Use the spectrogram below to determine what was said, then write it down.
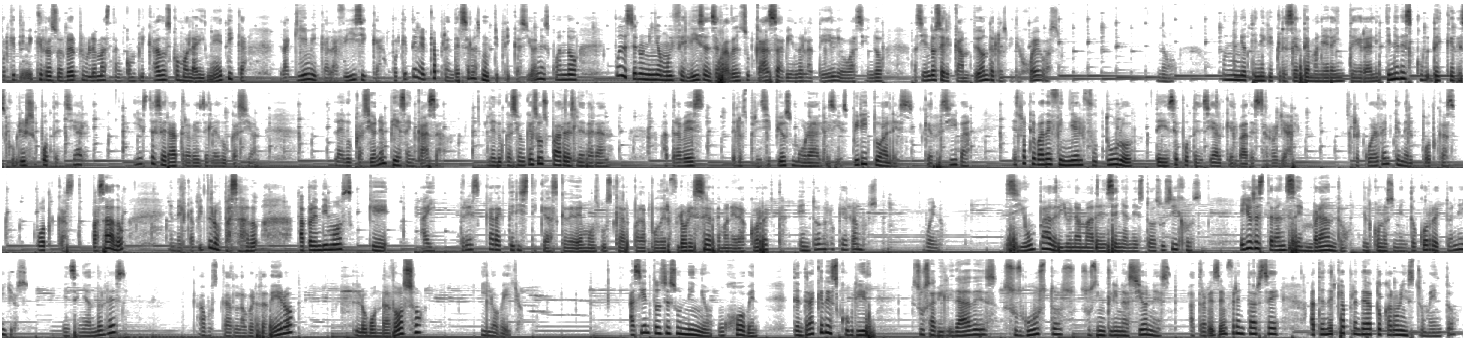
¿Por qué tiene que resolver problemas tan complicados como la aritmética, la química, la física? ¿Por qué tener que aprenderse las multiplicaciones cuando puede ser un niño muy feliz encerrado en su casa viendo la tele o haciendo, haciéndose el campeón de los videojuegos? No, un niño tiene que crecer de manera integral y tiene que descubrir su potencial. Y este será a través de la educación. La educación empieza en casa, la educación que sus padres le darán a través de los principios morales y espirituales que reciba es lo que va a definir el futuro de ese potencial que él va a desarrollar. Recuerden que en el podcast, podcast pasado, en el capítulo pasado, aprendimos que hay tres características que debemos buscar para poder florecer de manera correcta en todo lo que hagamos. Bueno, si un padre y una madre enseñan esto a sus hijos, ellos estarán sembrando el conocimiento correcto en ellos, enseñándoles a buscar lo verdadero, lo bondadoso y lo bello. Así entonces un niño, un joven, tendrá que descubrir sus habilidades, sus gustos, sus inclinaciones, a través de enfrentarse a tener que aprender a tocar un instrumento,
